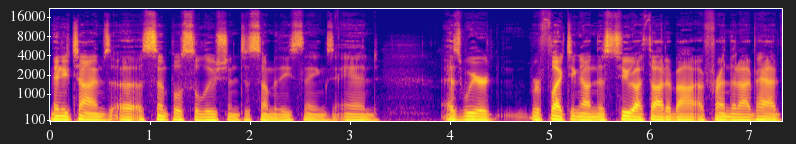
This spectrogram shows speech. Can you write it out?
many times a, a, simple solution to some of these things. And as we were reflecting on this too, I thought about a friend that I've had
